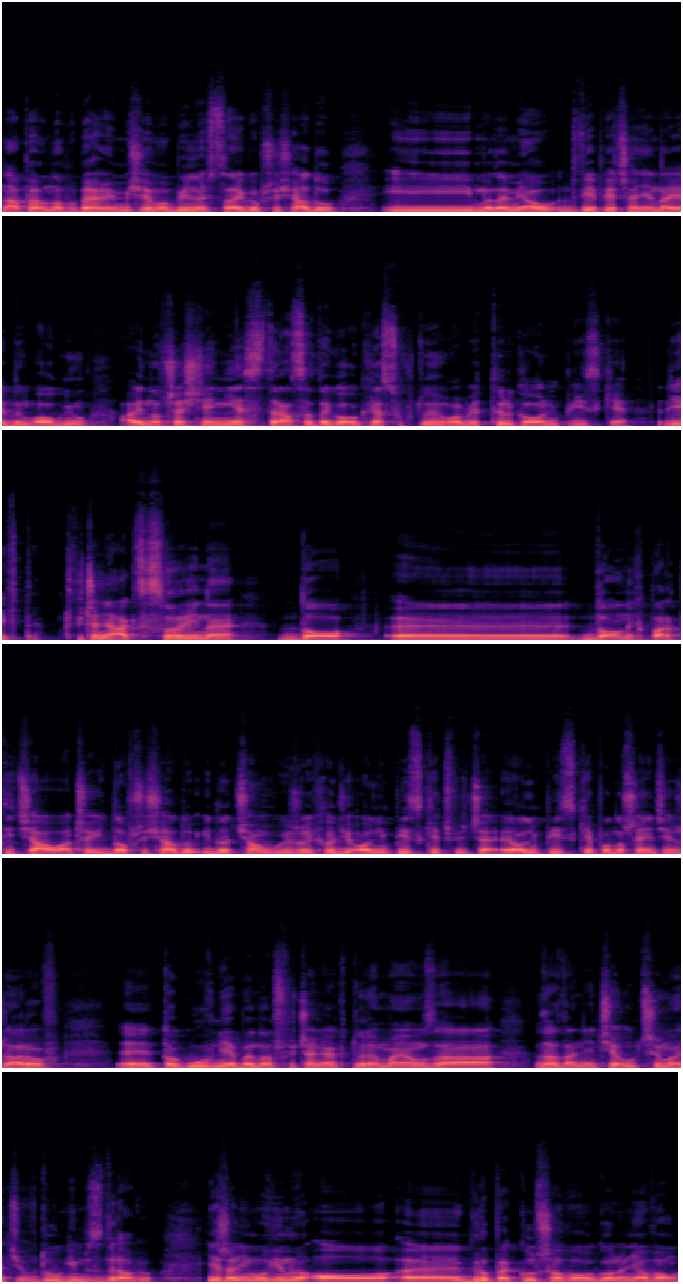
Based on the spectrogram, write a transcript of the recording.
na pewno poprawi mi się mobilność całego przysiadu i będę miał dwie pieczenie na jednym ogniu, a jednocześnie nie stracę tego okresu, w którym robię tylko olimpijskie lifty. Ćwiczenia akcesoryjne do dolnych partii ciała, czyli do przysiadu i do ciągu, jeżeli chodzi o olimpijskie, ćwicze, olimpijskie podnoszenie ciężarów, e, to głównie będą ćwiczenia, które mają za zadanie Cię utrzymać w długim zdrowiu. Jeżeli mówimy o e, grupę kulszowo-goleniową,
